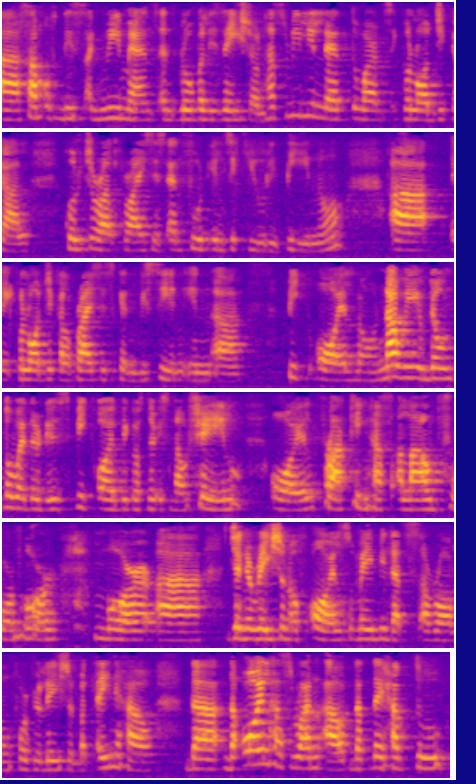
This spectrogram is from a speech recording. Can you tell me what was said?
uh, some of these agreements and globalization has really led towards ecological, cultural crisis and food insecurity. Know, uh, ecological crisis can be seen in uh, peak oil. No, now we don't know whether there is peak oil because there is now shale oil. Fracking has allowed for more more uh, generation of oil, so maybe that's a wrong formulation. But anyhow, the the oil has run out that they have to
